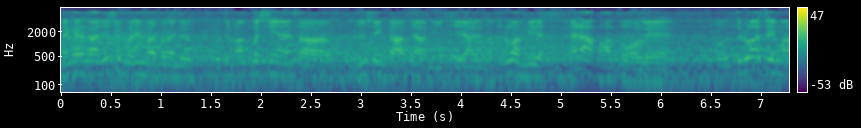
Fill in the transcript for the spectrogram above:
နိုင်ငံတကာရုပ်ရှင်ပွဲတွေမှာတော့ဟိုကျွန်တော် question answer ရုပ်ရှင်ကားပြပြီးဖြေရတယ်ဆိုတော့သူတို့ကမေးတယ်အဲ့ဒါဘာခေါ်လဲဟိုသူတို့အချိန်မှာ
